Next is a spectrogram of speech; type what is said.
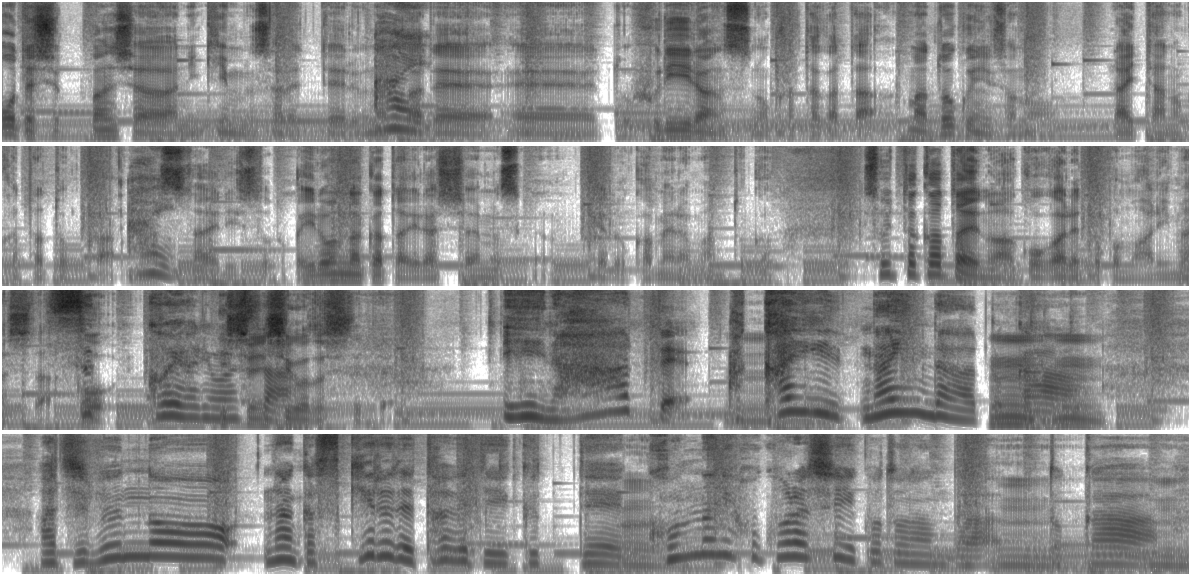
大手出版社に勤務されている中で、えーとフリーランスの方々、まあ、特にそのライターの方とか、まあはい。スタイリストとかいろんな方いらっしゃいますけどカメラマンとかそういった方への憧れとかもありました？すっこうごいありました。一緒に仕事してて。いいなーってあうん。会議ないんだとか、うんうん。あ自分のなんかスキルで食べていくって、うん。こんなに誇らしいことなんだうんとか、うん。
